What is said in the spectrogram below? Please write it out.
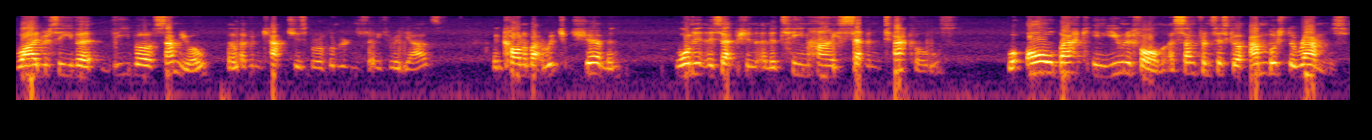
Wide receiver Deebo Samuel, 11 catches for 133 yards. And cornerback Richard Sherman, one interception and a team high seven tackles, were all back in uniform as San Francisco ambushed the Rams.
